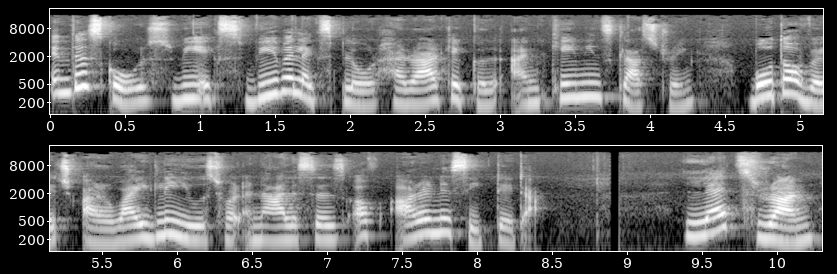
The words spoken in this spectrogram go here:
In this course, we, ex- we will explore hierarchical and k-means clustering, both of which are widely used for analysis of RNA-seq data. Let's run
